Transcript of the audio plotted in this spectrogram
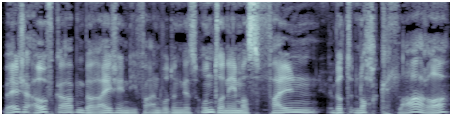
Welche Aufgabenbereiche in die Verantwortung des Unternehmers fallen, wird noch klarer,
